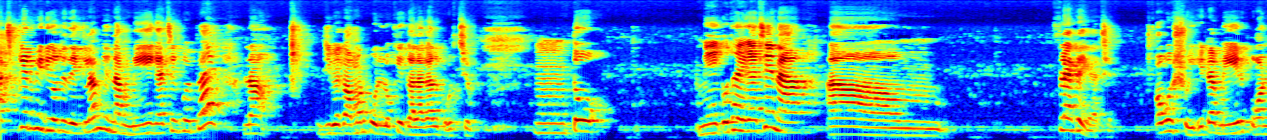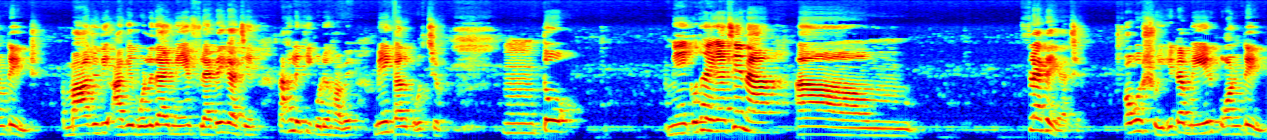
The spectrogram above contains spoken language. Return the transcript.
আজকের ভিডিওতে দেখলাম যে, না, মেয়ে গেছে কোথায়? না, জীবে কামড় করল কে গালাগাল করছে? তো মেয়ে কোথায় গেছে? না ফ্ল্যাটে গেছে। অবশ্যই, এটা মেয়ের কন্টেন্ট মা যদি আগে বলে দেয় মেয়ে ফ্ল্যাটে গেছে, তাহলে কি করে হবে? মেয়ে গাল করছে। তো মেয়ে কোথায় গেছে না ফ্ল্যাটে গেছে? অবশ্যই, এটা মেয়ের কন্টেন্ট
